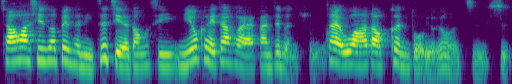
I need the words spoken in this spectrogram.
消化吸收变成你自己的东西，你又可以再回来翻这本书，再挖到更多有用的知识。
